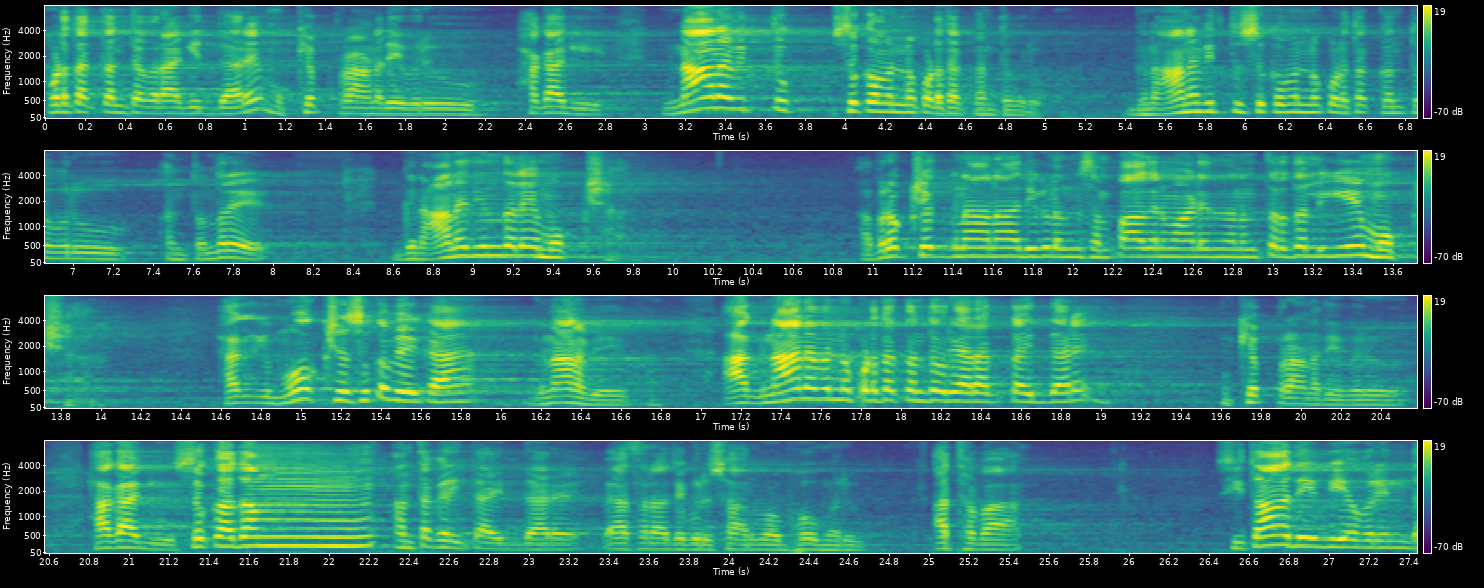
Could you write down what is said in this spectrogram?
ಕೊಡತಕ್ಕಂಥವರಾಗಿದ್ದಾರೆ ಮುಖ್ಯ ಪ್ರಾಣದೇವರು. ಹಾಗಾಗಿ ಜ್ಞಾನವಿತ್ತು ಸುಖವನ್ನು ಕೊಡತಕ್ಕಂಥವರು. ಜ್ಞಾನವಿತ್ತು ಸುಖವನ್ನು ಕೊಡತಕ್ಕಂಥವರು ಅಂತಂದರೆ ಜ್ಞಾನದಿಂದಲೇ ಮೋಕ್ಷ. ಅಪರೋಕ್ಷ ಜ್ಞಾನಾದಿಗಳನ್ನು ಸಂಪಾದನೆ ಮಾಡಿದ ನಂತರದಲ್ಲಿಯೇ ಮೋಕ್ಷ. ಹಾಗಾಗಿ ಮೋಕ್ಷ ಸುಖ ಬೇಕಾ? ಜ್ಞಾನ ಬೇಕು. ಆ ಜ್ಞಾನವನ್ನು ಕೊಡ್ತಕ್ಕಂಥವ್ರು ಯಾರಾಗ್ತಾ ಇದ್ದಾರೆ? ಮುಖ್ಯ ಪ್ರಾಣದೇವರು. ಹಾಗಾಗಿ ಸುಖದಂ ಅಂತ ಕರೀತಾ ಇದ್ದಾರೆ ವ್ಯಾಸರಾಜಗುರು ಸಾರ್ವಭೌಮರು. ಅಥವಾ ಸೀತಾದೇವಿಯವರಿಂದ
